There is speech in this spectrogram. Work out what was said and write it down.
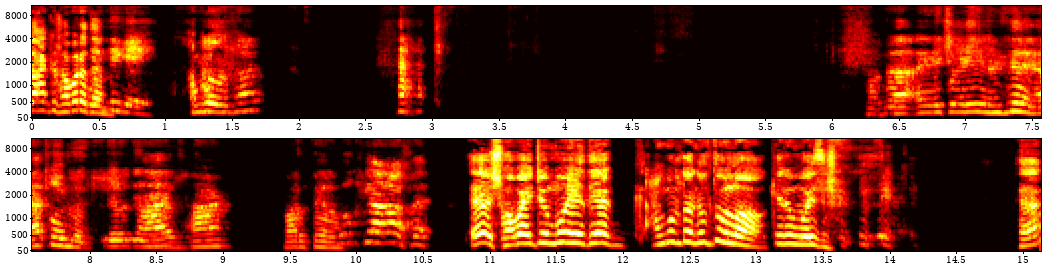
আগে সবাই দেন আমরা এ সবাই একটু মনে দেখ আঙুলটা তুল তুলো কিরম হয়েছে হ্যাঁ।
